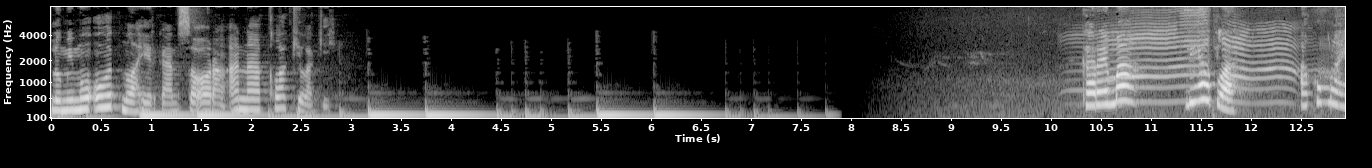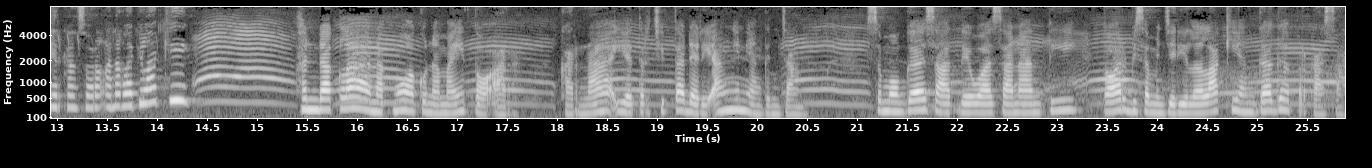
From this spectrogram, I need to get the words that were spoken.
Lumi Muut melahirkan seorang anak laki-laki. Karema, lihatlah. Aku melahirkan seorang anak laki-laki. Hendaklah anakmu aku namai Toar, karena ia tercipta dari angin yang kencang. Semoga saat dewasa nanti, Toar bisa menjadi lelaki yang gagah perkasa.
